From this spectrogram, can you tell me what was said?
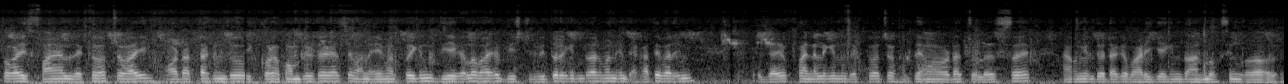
তো গাইস ফাইনাল দেখতে পাচ্ছ ভাই অর্ডারটা কিন্তু ঠিক করা কমপ্লিট হয়ে গেছে। মানে এইমাত্রই কিন্তু দিয়ে গেল ভাই বৃষ্টির ভিতরে কিন্তু আর মানে দেখাতে পারিনি। তো যাই হোক ফাইনালি কিন্তু দেখতে পাচ্ছ হাতে আমার অর্ডার চলে এসছে। এখন কিন্তু এটাকে বাড়ি গিয়ে কিন্তু আনবক্সিং করা হবে।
